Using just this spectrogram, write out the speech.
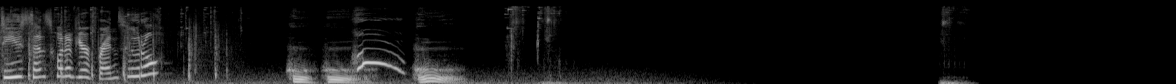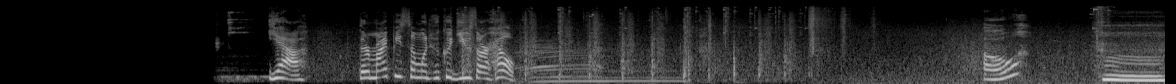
Do you sense one of your friends, Hootle? Hoo hoo. Hoo. Yeah, there might be someone who could use our help. Oh? Hmm...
